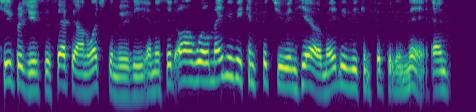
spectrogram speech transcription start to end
two producers sat down, watched the movie, and they said, oh, well, maybe we can fit you in here, or maybe we can fit it in there. And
